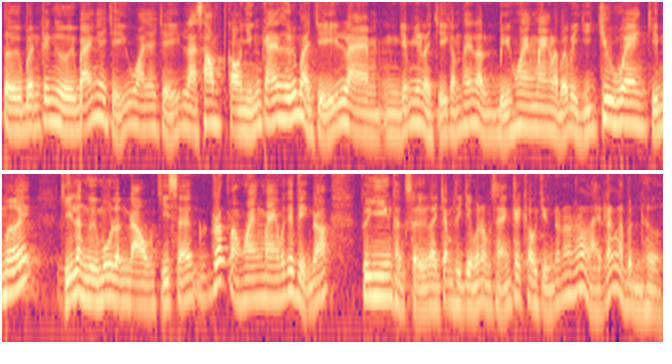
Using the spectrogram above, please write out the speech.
từ bên cái người bán cho chị qua cho chị là xong. Còn những cái thứ mà chị làm ừ, giống như là chị cảm thấy là bị hoang mang là bởi vì chị chưa quen chị mới chỉ là người mua lần đầu chị sẽ rất là hoang mang với cái việc đó. Tuy nhiên thật sự là trong thị trường bất động sản cái câu chuyện đó nó rất lại rất là bình thường.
